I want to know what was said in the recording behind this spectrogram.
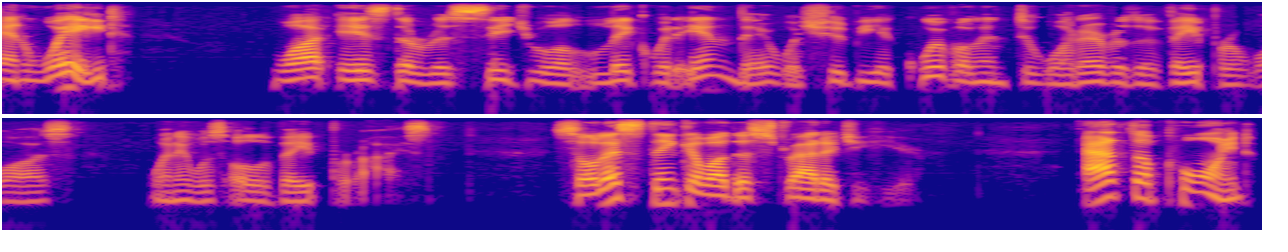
and wait what is the residual liquid in there, which should be equivalent to whatever the vapor was when it was all vaporized. So let's think about the strategy here. At the point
